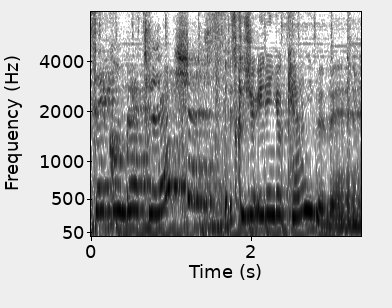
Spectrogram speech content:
say congratulations. It's because you're eating your candy, baby.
